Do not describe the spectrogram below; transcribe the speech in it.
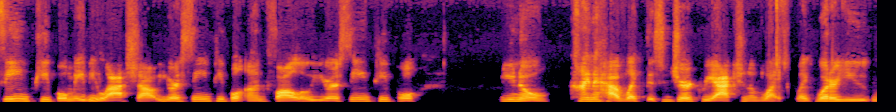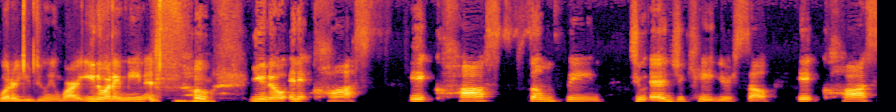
seeing people maybe lash out. You are seeing people unfollow. You are seeing people, you know, kind of have like this jerk reaction of like like what are you what are you doing why you know what i mean and so mm-hmm. you know and it costs it costs something to educate yourself. It costs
